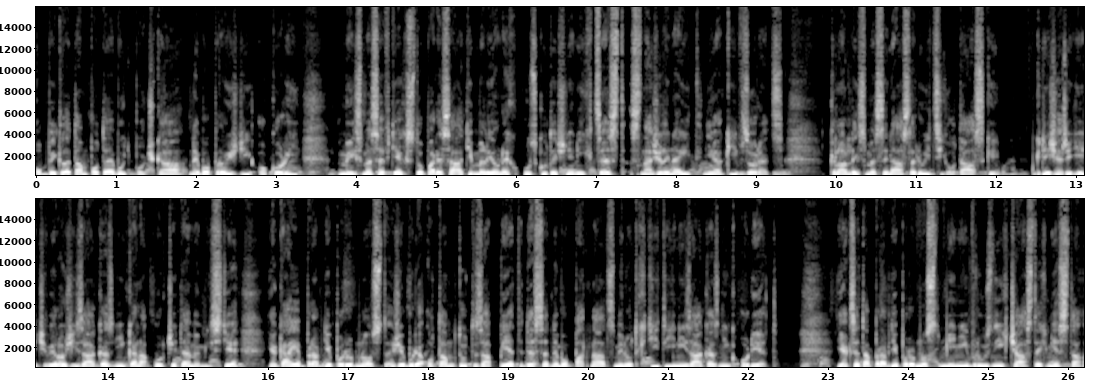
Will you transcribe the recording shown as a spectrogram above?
obvykle tam poté buď počká, nebo projíždí okolí. My jsme se v těch 150 milionech uskutečněných cest snažili najít nějaký vzorec. Kladli jsme si následující otázky. Když řidič vyloží zákazníka na určitém místě, jaká je pravděpodobnost, že bude odtamtud za 5, 10 nebo 15 minut chtít jiný zákazník odjet? Jak se ta pravděpodobnost mění v různých částech města?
